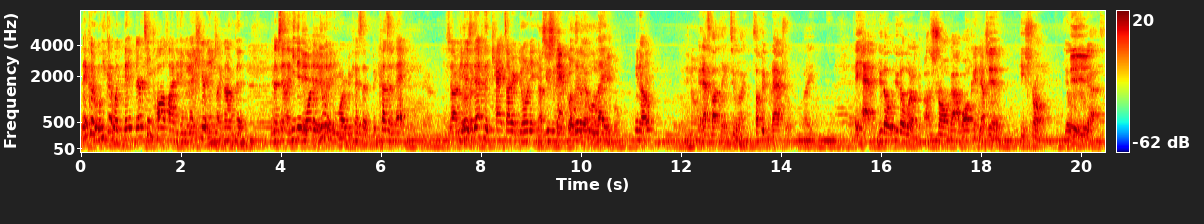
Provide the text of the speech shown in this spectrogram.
they could have, he could have went. Their team qualified to get the next year, and he was like, nah, I'm good. You know what I'm saying? Like he didn't Yeah, want to yeah, do it anymore because of because of that. So I mean, there's definitely cats out here doing it and That's using that political, yeah, like, people. you know, you know. And that's my thing too. Like some people natural. Like they have. You know, you know when a, a strong guy walk in the gym, he's strong. Yo, Yeah, you guys.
